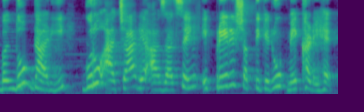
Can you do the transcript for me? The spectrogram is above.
बंदूकधारी गुरु आचार्य आज़ाद सिंह एक प्रेरित शक्ति के रूप में खड़े हैं।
